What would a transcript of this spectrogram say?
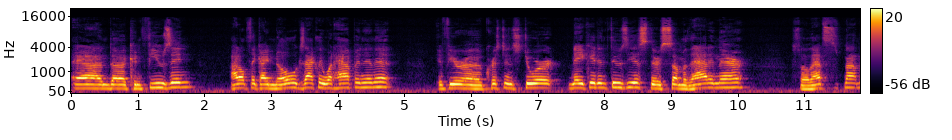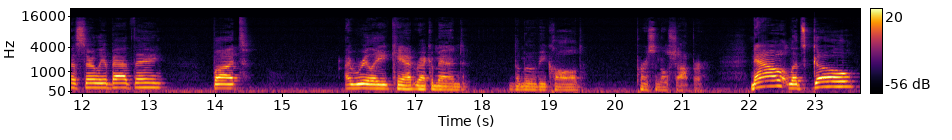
and uh, confusing I don't think I know exactly what happened in it. If you're a Kristen Stewart naked enthusiast, there's some of that in there. So that's not necessarily a bad thing. But I really can't recommend the movie called Personal Shopper. Now let's go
